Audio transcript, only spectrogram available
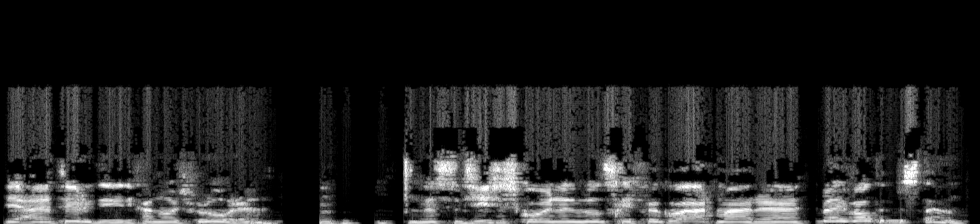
Ja, natuurlijk, die, die gaan nooit verloren. dat is de Jesus coin, ik bedoel, het is geen fuck waard, maar uh, die blijven altijd bestaan.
